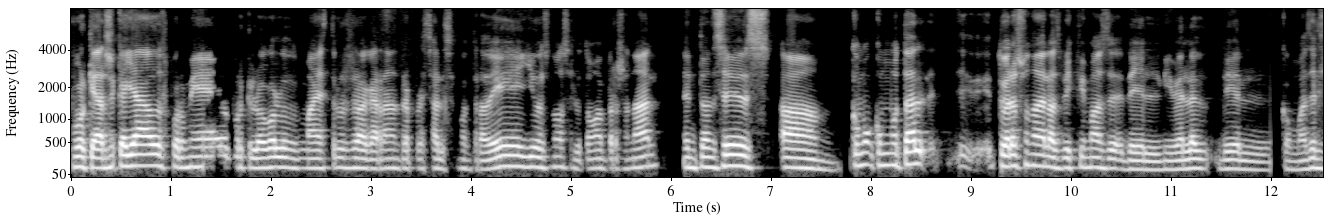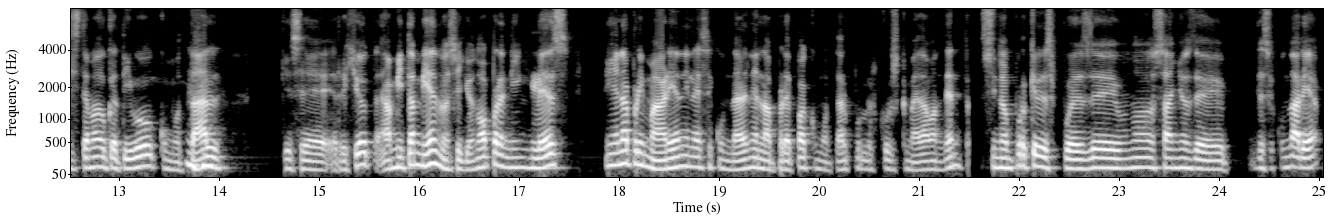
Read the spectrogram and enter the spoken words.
Por quedarse callados, por miedo, porque luego los maestros agarran represalias en contra de ellos, ¿no? Se lo toma personal. Entonces, um, como, como tal, eh, tú eres una de las víctimas de, del nivel del, como es del sistema educativo como tal. Uh -huh que se rigió. A mí también, o sea, yo no aprendí inglés ni en la primaria, ni en la secundaria, ni en la prepa como tal por los cursos que me daban dentro, sino porque después de unos años de, de secundaria,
